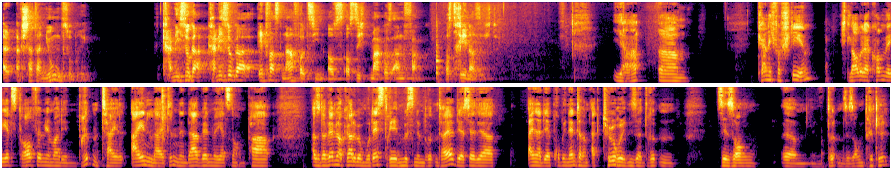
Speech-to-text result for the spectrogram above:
anstatt einen Jungen zu bringen. Kann ich sogar, kann ich sogar etwas nachvollziehen aus, aus Sicht Markus Anfang, aus Trainersicht. Ja, ähm, kann ich verstehen. Ich glaube, da kommen wir jetzt drauf, wenn wir mal den dritten Teil einleiten, denn da werden wir jetzt noch ein paar, also da werden wir auch gerade über Modest reden müssen im dritten Teil. Der ist ja der einer der prominenteren Akteure in dieser dritten Saison, ähm, im dritten Saisondrittel.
